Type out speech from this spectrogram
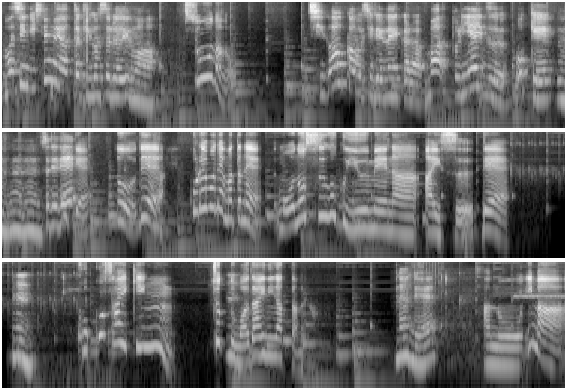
味2種類あった気がする今そうなの？違うかもしれないからまあとりあえず OK うんうんうんそれで ?OK? そう。で、これもね、またね、ものすごく有名なアイスで、うん。ここ最近、ちょっと話題になったのよ。なんで？あの今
